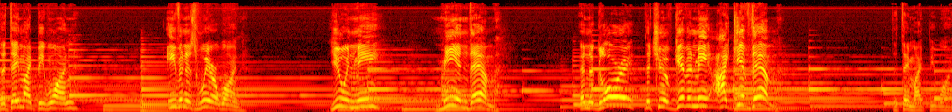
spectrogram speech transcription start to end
that they might be one, even as we are one. You and me, me and them. And the glory that you have given me, I give them that they might be one.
